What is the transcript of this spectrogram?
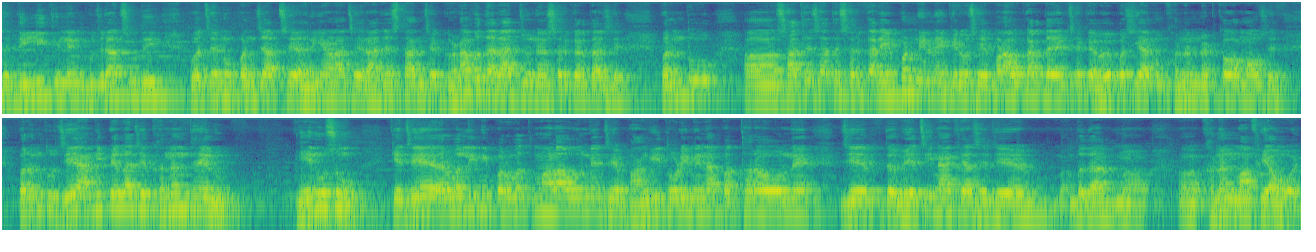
છે. દિલ્હીથી લઈને ગુજરાત સુધી વચ્ચેનું પંજાબ છે, હરિયાણા છે, રાજસ્થાન છે, ઘણા બધા રાજ્યોને અસર કરતા છે. પરંતુ સાથે સાથે સરકારે એ પણ નિર્ણય કર્યો છે, એ પણ આવકારદાયક છે કે હવે પછી આનું ખનન અટકાવવામાં આવશે. પરંતુ જે આની પહેલાં જે ખનન થયેલું એનું શું? કે જે અરવલ્લીની પર્વતમાળાઓને જે ભાંગી તોડીને એના પથ્થરોને જે વેચી નાખ્યા છે, જે બધા ખનન માફિયા હોય.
